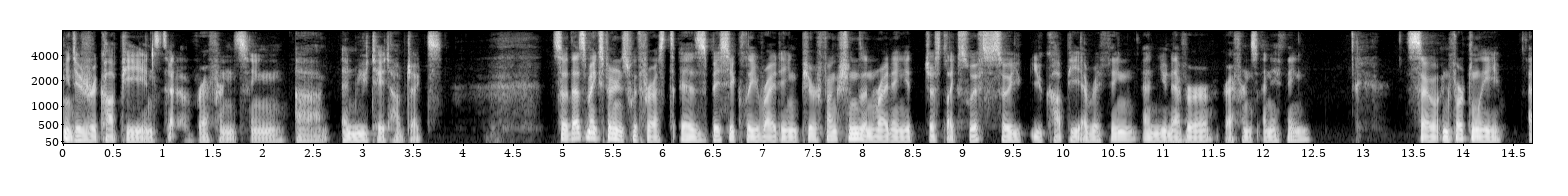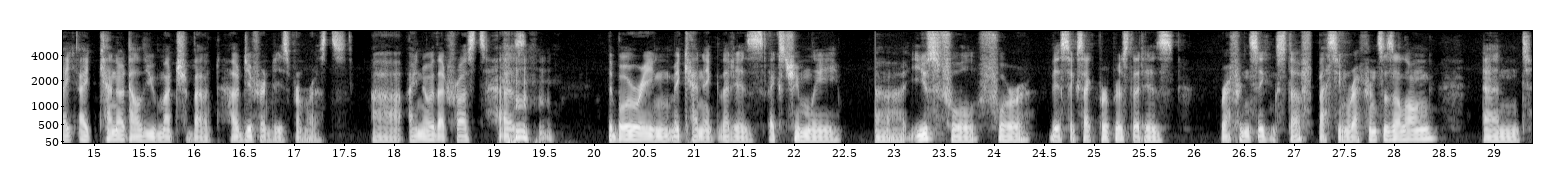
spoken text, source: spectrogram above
integer copy instead of referencing uh, and mutate objects. So that's my experience with Rust is basically writing pure functions and writing it just like Swift. So you, you copy everything and you never reference anything. So unfortunately, I, I cannot tell you much about how different it is from Rust. Uh, I know that Rust has the borrowing mechanic that is extremely uh, useful for this exact purpose. That is referencing stuff, passing references along, and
